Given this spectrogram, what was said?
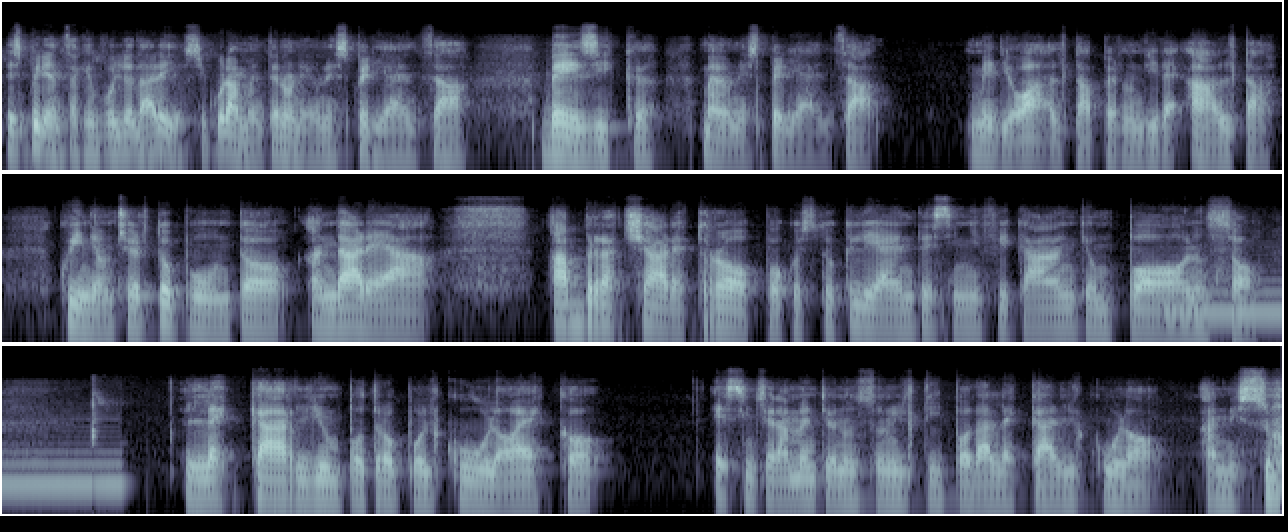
l'esperienza che voglio dare io sicuramente non è un'esperienza basic, ma è un'esperienza medio-alta, per non dire alta. Quindi a un certo punto andare a abbracciare troppo questo cliente significa anche un po', non so, leccargli un po' troppo il culo, ecco. E sinceramente io non sono il tipo da leccare il culo a nessuno.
